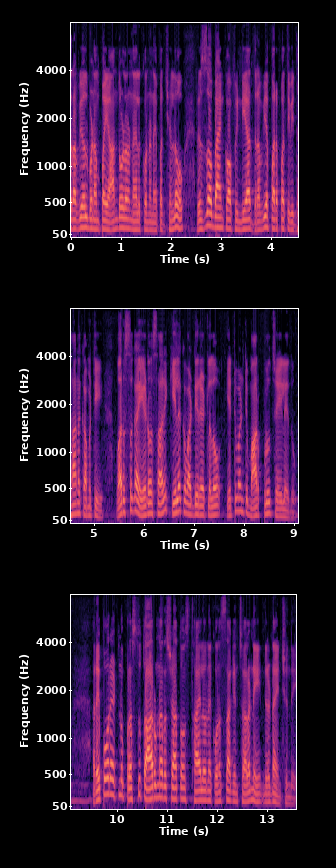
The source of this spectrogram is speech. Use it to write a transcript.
ద్రవ్యోల్బణంపై ఆందోళన నెలకొన్న నేపథ్యంలో రిజర్వ్ బ్యాంక్ ఆఫ్ ఇండియా ద్రవ్య పరపతి విధాన కమిటీ వరుసగా ఏడోసారి కీలక వడ్డీ రేట్లలో ఎటువంటి మార్పులు చేయలేదు. రెపో రేట్ను ప్రస్తుత ఆరున్నర శాతం స్థాయిలోనే కొనసాగించాలని నిర్ణయించింది.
